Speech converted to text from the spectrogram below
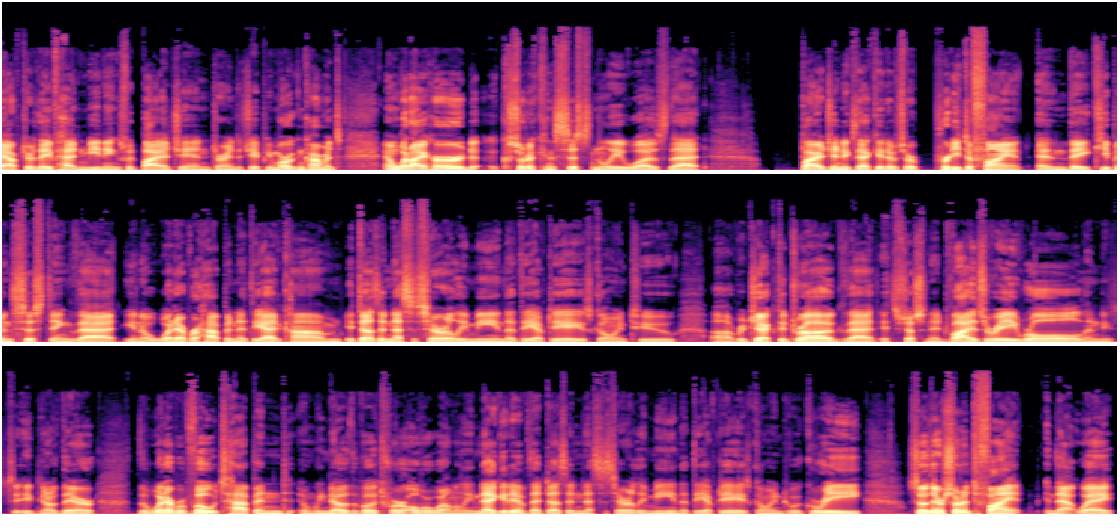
after they've had meetings with Biogen during the JP Morgan conference. And what I heard sort of consistently was that Biogen executives are pretty defiant and they keep insisting that, you know, whatever happened at the AdCom, it doesn't necessarily mean that the FDA is going to uh, reject the drug, that it's just an advisory role and, you know, there, the whatever votes happened, and we know the votes were overwhelmingly negative, that doesn't necessarily mean that the FDA is going to agree. So they're sort of defiant in that way.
